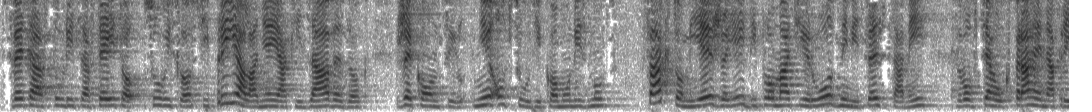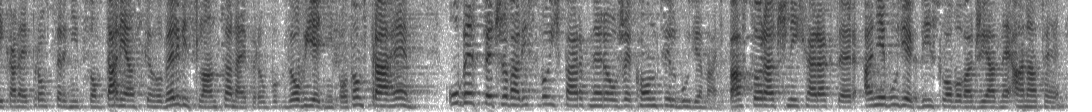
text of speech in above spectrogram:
Svetá stolica v tejto súvislosti prijala nejaký záväzok, že koncil neodsúdi komunizmus, faktom je, že jej diplomati rôznymi cestami vo vzťahu k Prahe, napríklad aj prostredníctvom talianského veľvyslanca, najprv vo Viedni, potom v Prahe, ubezpečovali svojich partnerov, že koncil bude mať pastoračný charakter a nebude vyslovovať žiadne anatémy.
